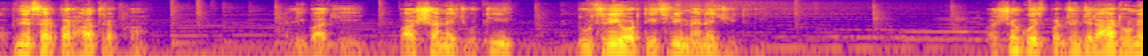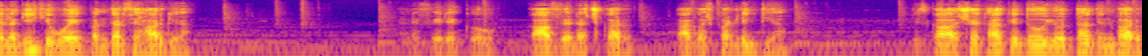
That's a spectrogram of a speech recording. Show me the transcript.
अपने सर पर हाथ रखा। पहली बाजी बादशाह ने जूती, दूसरी और तीसरी मैंने जीत ली। बादशाह को इस पर झुंझलाहट होने लगी कि वो एक बंदर से हार गया। मैंने फिर एक काव्य रचकर कागज़ पर लिख दिया। इसका आशय था कि दो योद्धा दिन भर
